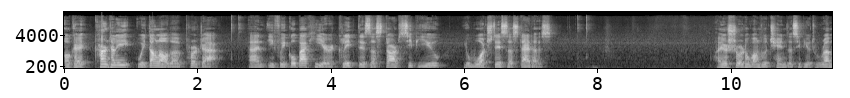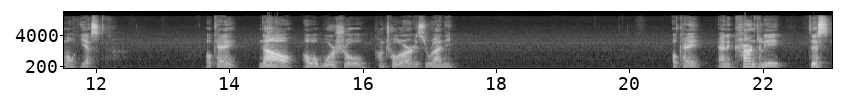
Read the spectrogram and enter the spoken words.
Okay, currently we download the project and if we go back here, click this uh, start CPU, you watch this uh, status. Are you sure to want to change the CPU to run mode? Yes. Okay, now our virtual controller is running. Okay, and currently this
